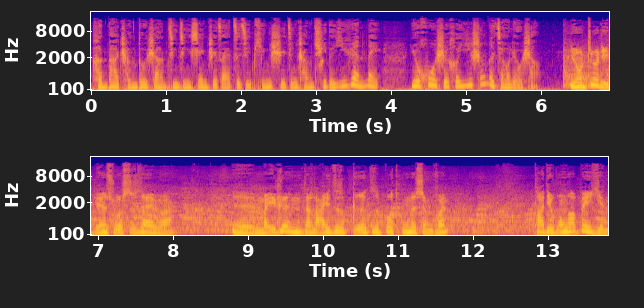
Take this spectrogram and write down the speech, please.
很大程度上仅仅限制在自己平时经常去的医院内，与护士和医生的交流上。因为这里边说实在吧，呃，每个人的来自各自不同的省份，他的文化背景，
